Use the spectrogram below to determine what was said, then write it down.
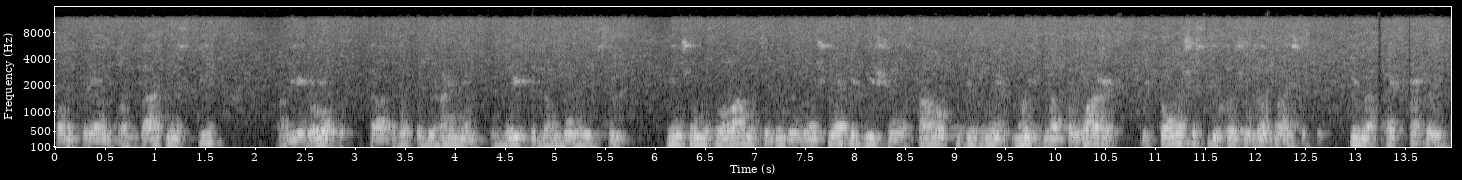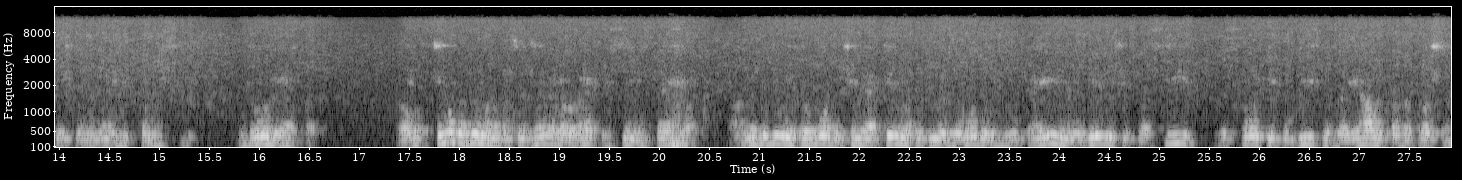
конкурентоздатності Європи та запобіганням викидам вуглецю. Іншими словами, це буде значне підвищення ставок візних мит на товари, і в тому числі хочу зазначити і на експорт електричної енергії, в тому числі. Другий аспект. А от чому ми думаємо, що General Electric, Siemens, Tesla не будує заводи, чи не активно будує заводи в Україні, не дивлячись на всі високі публічні заяви та запрошення?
